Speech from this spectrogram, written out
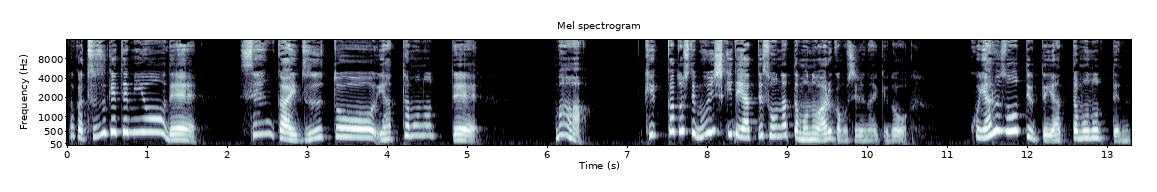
だから続けてみようで、1000回ずっとやったものって、まあ、結果として無意識でやってそうなったものはあるかもしれないけど、こうやるぞって言ってやったものって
